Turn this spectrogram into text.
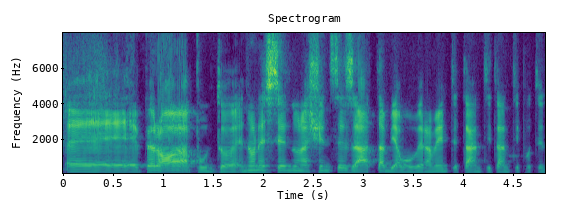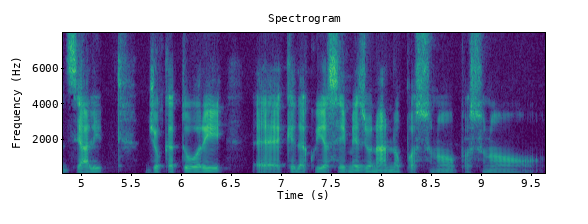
eh, però appunto non essendo una scienza esatta abbiamo veramente tanti tanti potenziali giocatori eh, che da qui a sei mesi un anno possono, possono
